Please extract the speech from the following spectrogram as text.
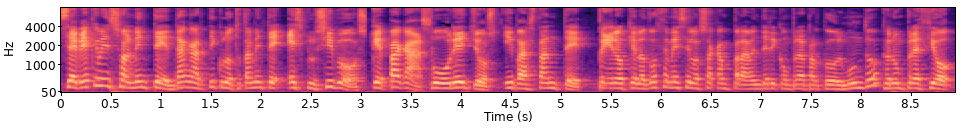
¿Sabías que mensualmente dan artículos totalmente exclusivos que pagas por ellos y bastante, pero que los 12 meses los sacan para vender y comprar para todo el mundo? Con un precio,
